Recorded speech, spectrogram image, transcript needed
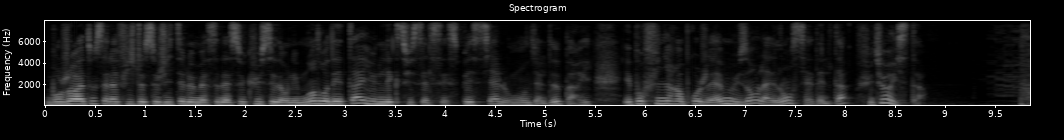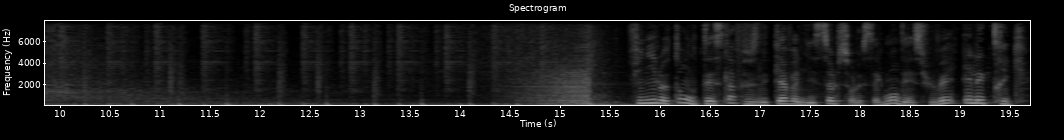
Bonjour à tous, à l'affiche de ce JT, le Mercedes EQC dans les moindres détails, une Lexus LC spéciale au Mondial de Paris, et pour finir un projet amusant, la Lancia Delta Futurista. Fini le temps où Tesla faisait des cavaliers seuls sur le segment des SUV électriques.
